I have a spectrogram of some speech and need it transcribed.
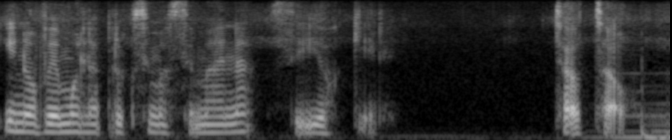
y nos vemos la próxima semana si Dios quiere. Chao, chao.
